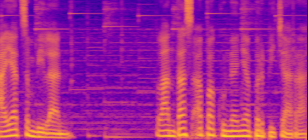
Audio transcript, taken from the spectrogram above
ayat 9. Lantas apa gunanya berbicara?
